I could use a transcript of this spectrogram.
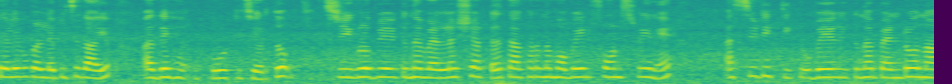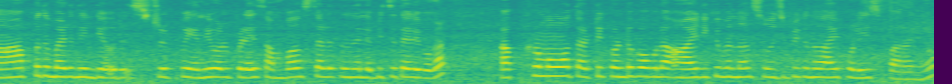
തെളിവുകൾ ലഭിച്ചതായും അദ്ദേഹം കൂട്ടിച്ചേർത്തു. സ്ത്രീകൾ ഉപയോഗിക്കുന്ന വെള്ള ഷർട്ട് തകർന്ന മൊബൈൽ ഫോൺ സ്ക്രീനെ അസിഡിറ്റിക്ക് ഉപയോഗിക്കുന്ന പെൻഡ്രോ നാൽപ്പത് മരുന്നിന്റെ ഒരു സ്ട്രിപ്പ് എന്നിവ ഉൾപ്പെടെ സംഭവ സ്ഥലത്ത് നിന്ന് ലഭിച്ച തെളിവുകൾ അക്രമമോ തട്ടിക്കൊണ്ടുപോകലോ ആയിരിക്കുമെന്ന് സൂചിപ്പിക്കുന്നതായി പോലീസ് പറഞ്ഞു.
